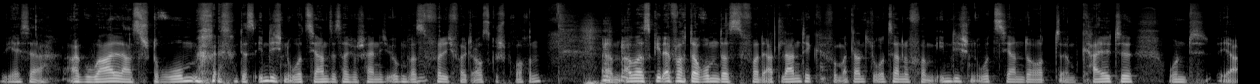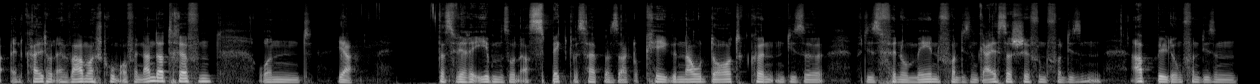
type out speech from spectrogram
wie heißt er, Agualas-Strom des Indischen Ozeans. Jetzt habe ich wahrscheinlich irgendwas mhm. völlig falsch ausgesprochen. ähm, aber es geht einfach darum, dass von der Atlantik, vom Atlantischen Ozean und vom Indischen Ozean dort ähm, kalte und ja, ein kalter und ein warmer Strom aufeinandertreffen. Und ja, das wäre eben so ein Aspekt, weshalb man sagt, okay, genau dort könnten diese, dieses Phänomen von diesen Geisterschiffen, von diesen Abbildungen, von diesen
